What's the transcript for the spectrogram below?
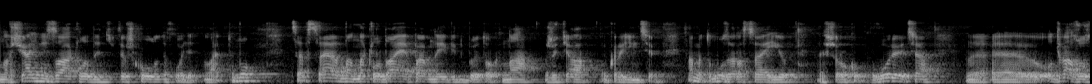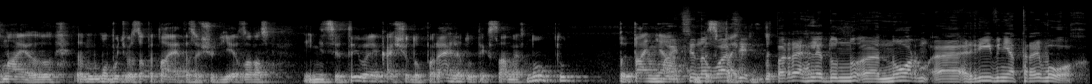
навчальні заклади, діти в школу не ходять. навіть. Тому це все на- накладає певний відбиток на життя українців. Саме тому зараз це і широко обговорюється. Е, Одразу знаю, е, мабуть, ви запитаєте, за що є зараз ініціатива, яка щодо перегляду тих самих. Ну тут питання Мається на увазі безпеки. перегляду е, норм е, рівня тривог.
